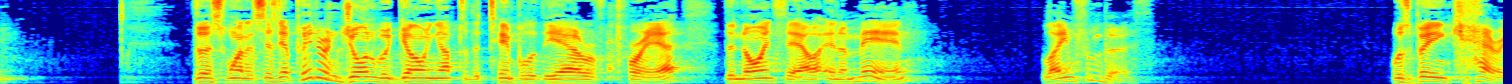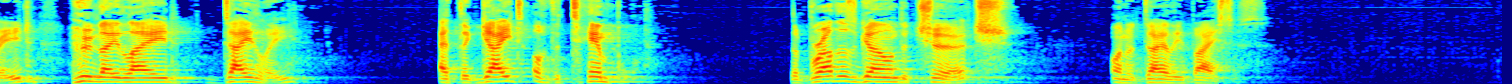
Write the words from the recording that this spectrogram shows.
verse 1, it says, Now Peter and John were going up to the temple at the hour of prayer, the ninth hour, and a man, lame from birth, was being carried, whom they laid daily at the gate of the temple. The brothers going to church on a daily basis.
